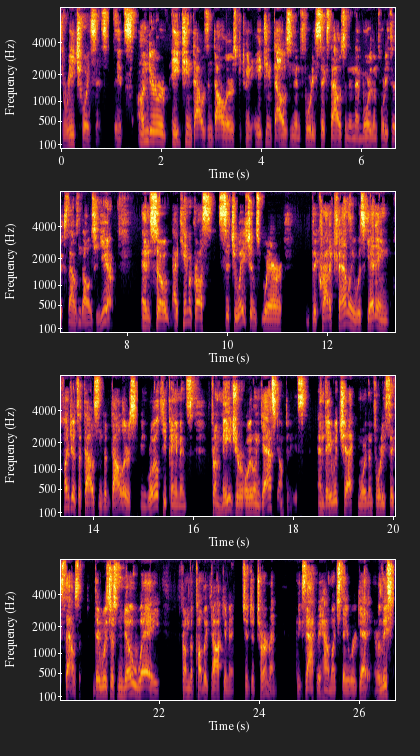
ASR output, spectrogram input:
three choices. It's under $18,000, between $18,000 and $46,000, and then more than $46,000 a year. And so I came across situations where the Craddick family was getting hundreds of thousands of dollars in royalty payments from major oil and gas companies, and they would check more than 46,000. There was just no way from the public document to determine exactly how much they were getting, or at least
